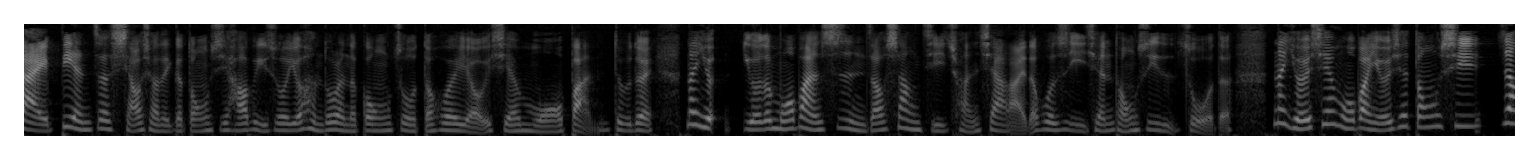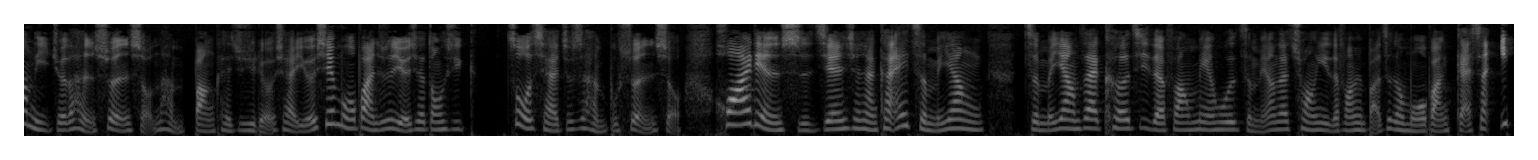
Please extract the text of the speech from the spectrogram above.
改变这小小的一个东西，好比说，有很多人的工作都会有一些模板，对不对？那有有的模板是你知道上级传下来的，或者是以前同事一直做的。那有一些模板，有一些东西让你觉得很顺手，那很棒，可以继续留下来。有一些模板就是有一些东西。做起来就是很不顺手，花一点时间想想看，哎，怎么样？怎么样在科技的方面，或者怎么样在创意的方面，把这个模板改善一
